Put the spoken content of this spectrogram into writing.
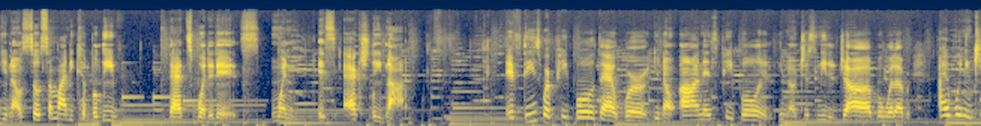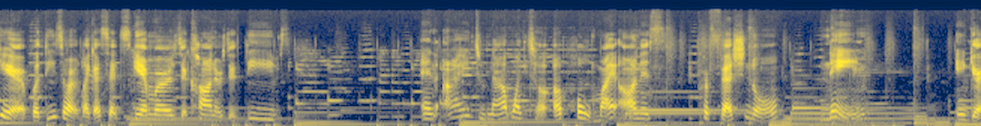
you know so somebody could believe that's what it is when it's actually not. If these were people that were you know honest people and you know just need a job or whatever i wouldn't care. But these are like i said scammers they're conners they're thieves. And i do not want to uphold my honest professional name in your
